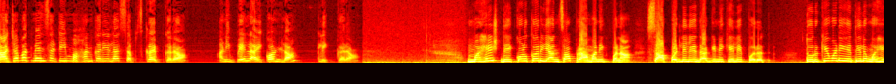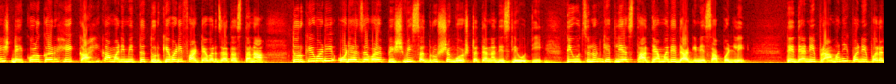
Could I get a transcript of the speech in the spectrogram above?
ताज्या बातम्यांसाठी महान करेला सबस्क्राईब करा आणि बेल आयकॉनला क्लिक करा. महेश ढेकोळकर यांचा प्रामाणिकपणा सापडलेले दागिने केले परत. तुर्केवाडी येथील महेश ढेकोळकर हे काही कामानिमित्त तुर्केवाडी फाट्यावर जात असताना तुर्केवाडी ओढ्याजवळ पिशवी सदृश्य गोष्ट त्यांना दिसली होती. ती उचलून घेतली असता त्यामध्ये दागिने सापडले. ते त्यांनी प्रामाणिकपणे परत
